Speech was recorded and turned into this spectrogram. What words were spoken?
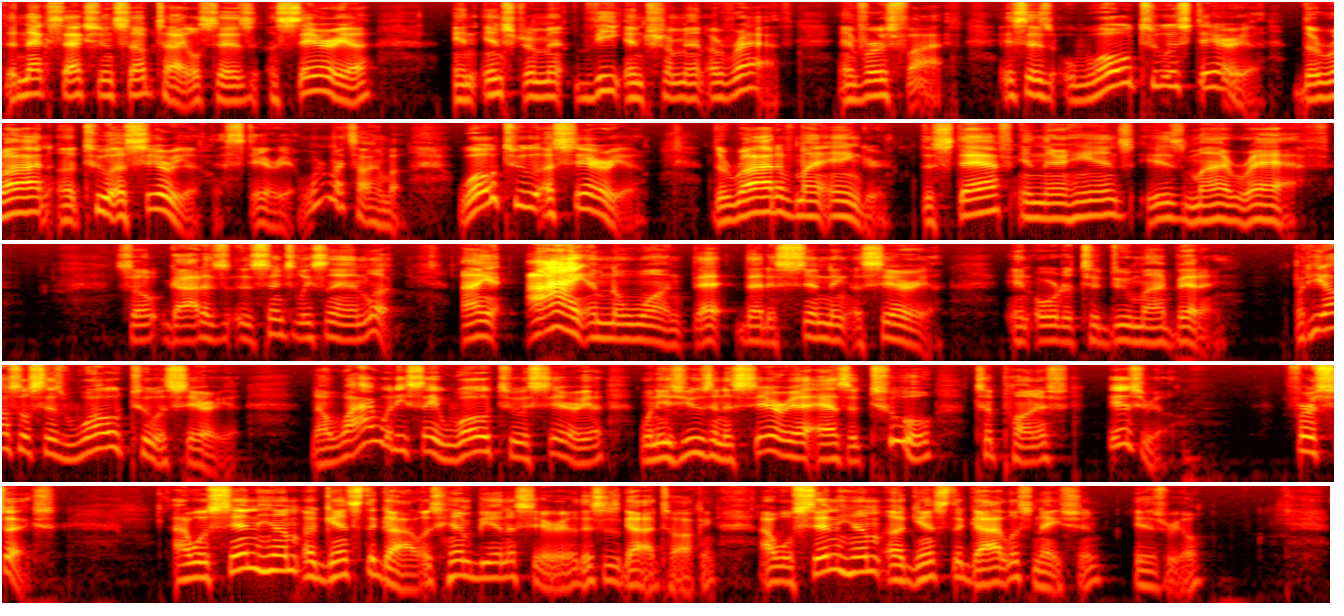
The next section subtitle says Assyria, an instrument, the instrument of wrath. In verse 5, it says, Woe to Assyria, the rod uh, to Assyria. Assyria, what am I talking about? Woe to Assyria, the rod of my anger. The staff in their hands is my wrath. So God is essentially saying, look, I I am the one that, that is sending Assyria in order to do my bidding. But he also says, Woe to Assyria. Now, why would he say woe to Assyria when he's using Assyria as a tool to punish Israel? Verse 6 I will send him against the godless, him being Assyria, this is God talking. I will send him against the godless nation, Israel,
